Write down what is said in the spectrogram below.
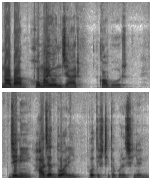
নবাব হুমায়ুন জার কবর, যিনি হাজারদুয়ারি প্রতিষ্ঠিত করেছিলেন।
